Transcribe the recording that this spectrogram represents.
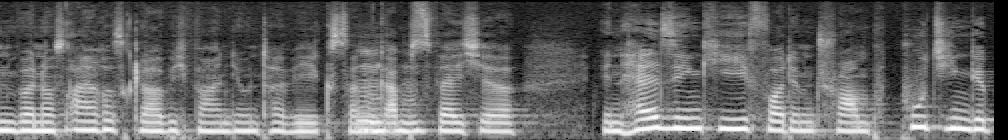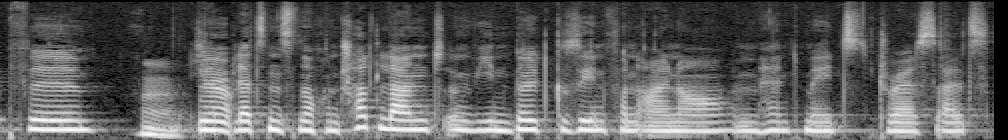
in Buenos Aires, glaube ich, waren die unterwegs. Dann mhm. gab es welche in Helsinki vor dem Trump-Putin-Gipfel. Ja. Ich habe letztens noch in Schottland irgendwie ein Bild gesehen von einer im Handmaid's Dress, als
